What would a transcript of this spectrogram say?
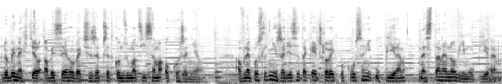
Kdo by nechtěl, aby se jeho večeře před konzumací sama okořenil? A v neposlední řadě se také člověk pokousený upírem nestane novým upírem.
